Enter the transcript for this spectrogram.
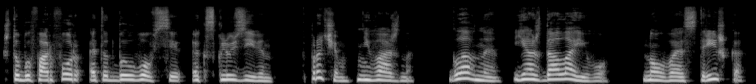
чтобы фарфор этот был вовсе эксклюзивен. Впрочем, неважно. Главное, я ждала его. Новая стрижка,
